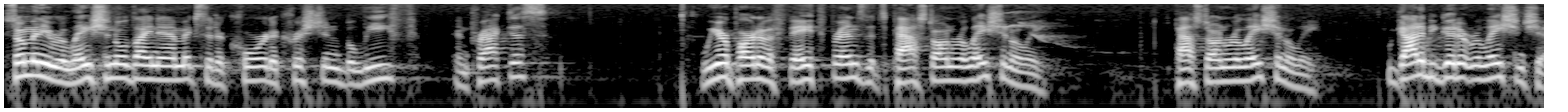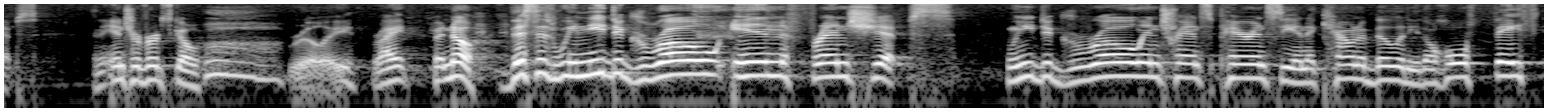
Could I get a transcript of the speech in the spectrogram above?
So many relational dynamics that are core to Christian belief and practice. We are part of a faith, friends, that's passed on relationally. Passed on relationally. We got to be good at relationships. And introverts go, oh, really? Right? But no, this is, we need to grow in friendships. We need to grow in transparency and accountability. The whole faith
